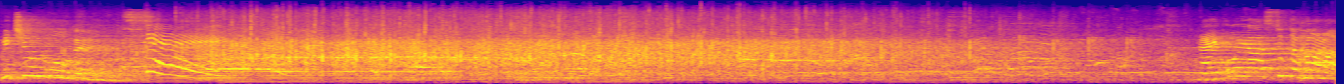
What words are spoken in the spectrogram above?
Mitchell Tsukahara.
